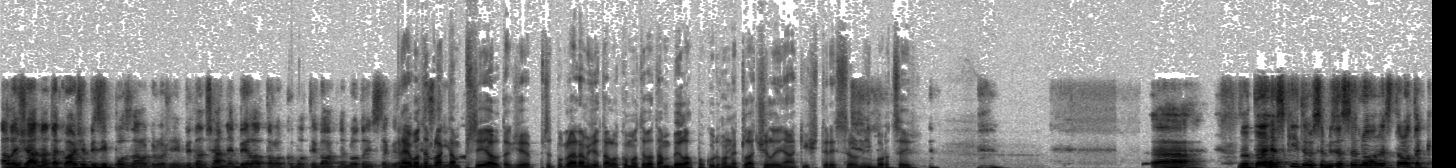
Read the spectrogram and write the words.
Ale žádná taková, že by si poznal, bylo, že by tam třeba nebyla ta lokomotiva, nebylo to Instagram. Ne, on ten vlak tam přijel, takže předpokládám, že ta lokomotiva tam byla, pokud ho netlačili nějaký čtyři silný borci. ah, no to je hezký, to už se mi zase dlouho nestalo, tak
